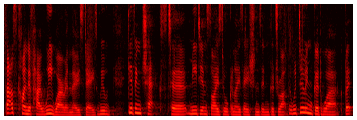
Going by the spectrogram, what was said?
that's kind of how we were in those days. We were giving checks to medium sized organisations in Gujarat that were doing good work, but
